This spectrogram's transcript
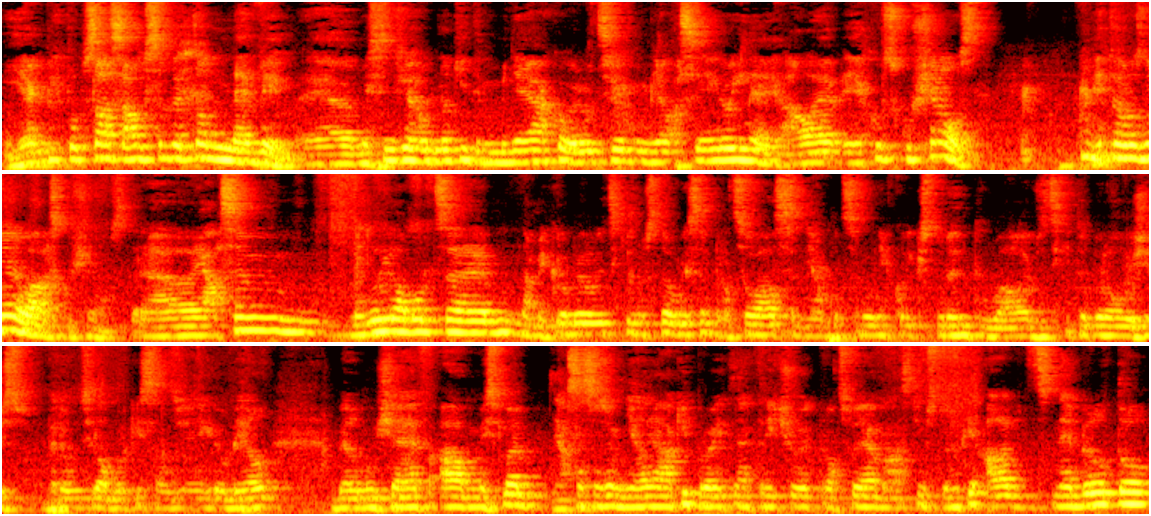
Jak bych popsal sám sebe, to nevím. Myslím, že hodnotit mě jako vedoucího by měl asi někdo jiný, ale jako zkušenost. Je to hrozně nová zkušenost. Já jsem v minulý laborce na mikrobiologickém ústavu, kde jsem pracoval, jsem měl pod sebou několik studentů, ale vždycky to bylo, že vedoucí laborky samozřejmě někdo byl byl můj šéf a my jsme, já jsem samozřejmě měl nějaký projekt, na který člověk pracuje a má s tím studenty, ale nebyl to,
